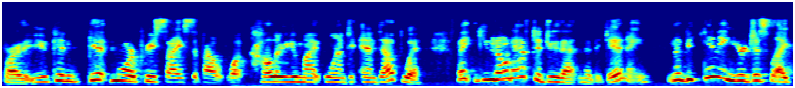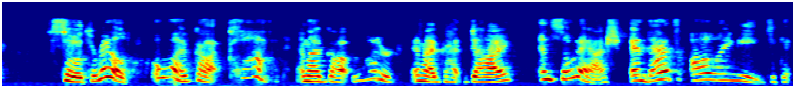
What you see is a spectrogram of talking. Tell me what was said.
farther. You can get more precise about what color you might want to end up with. But you don't have to do that in the beginning. In the beginning, you're just like, so thrilled. Oh, I've got cloth and I've got water and I've got dye and soda ash. And that's all I need to get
